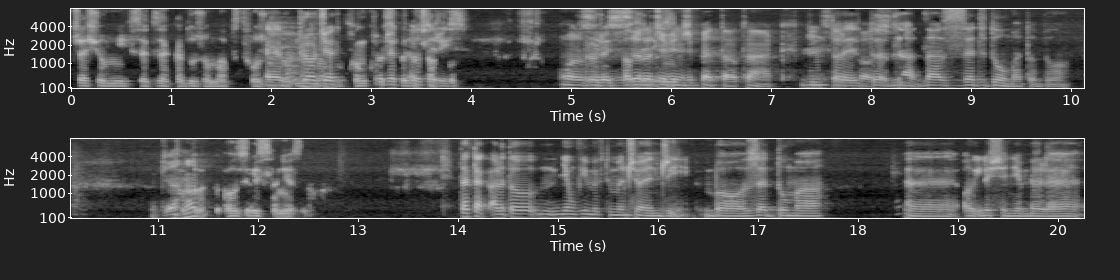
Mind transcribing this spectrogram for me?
Czesiu Mnich z Egzeka dużo map stworzył. E, project, project Osiris. Osiris 09 beta, tak. Mm, to, to dla, dla Z Duma to było. Aha. Osirisa nie znam. Tak, tak, ale to nie mówimy w tym momencie o NG, bo Z Duma, e, o ile się nie mylę,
